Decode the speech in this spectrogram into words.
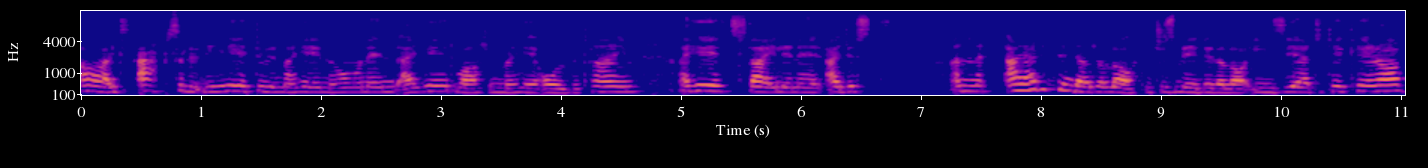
oh, I just absolutely hate doing my hair in the mornings. I hate washing my hair all the time. I hate styling it. I just, and I had it thinned out a lot, which has made it a lot easier to take care of.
